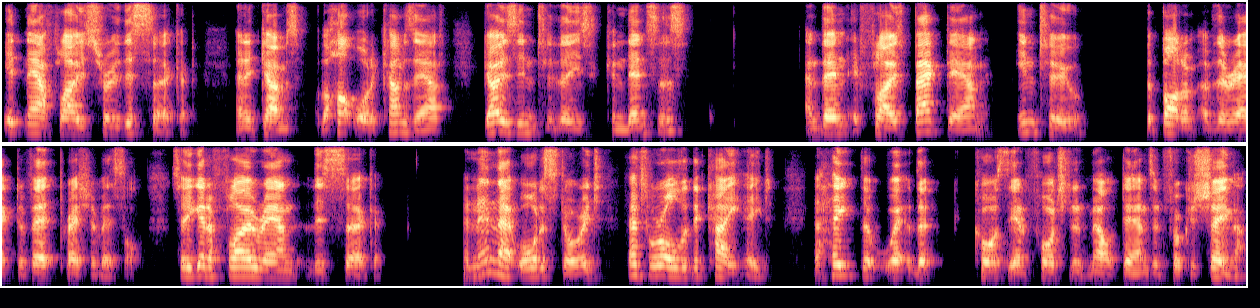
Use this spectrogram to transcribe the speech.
it now flows through this circuit and it comes, the hot water comes out, goes into these condensers, and then it flows back down into the bottom of the reactor pressure vessel. So you get a flow around this circuit. And in that water storage, that's where all the decay heat, the heat that, that caused the unfortunate meltdowns at Fukushima.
